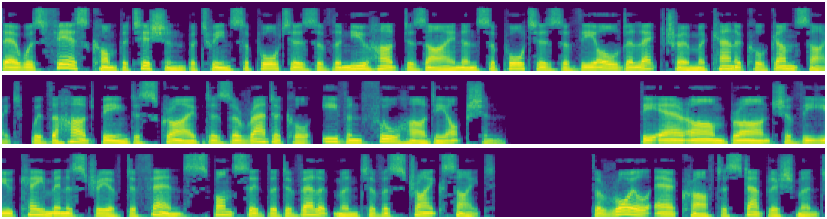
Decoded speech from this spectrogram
There was fierce competition between supporters of the new HUD design and supporters of the old electro-mechanical gunsight, with the HUD being described as a radical, even foolhardy option. The Air Arm branch of the UK Ministry of Defence sponsored the development of a strike sight. The Royal Aircraft Establishment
